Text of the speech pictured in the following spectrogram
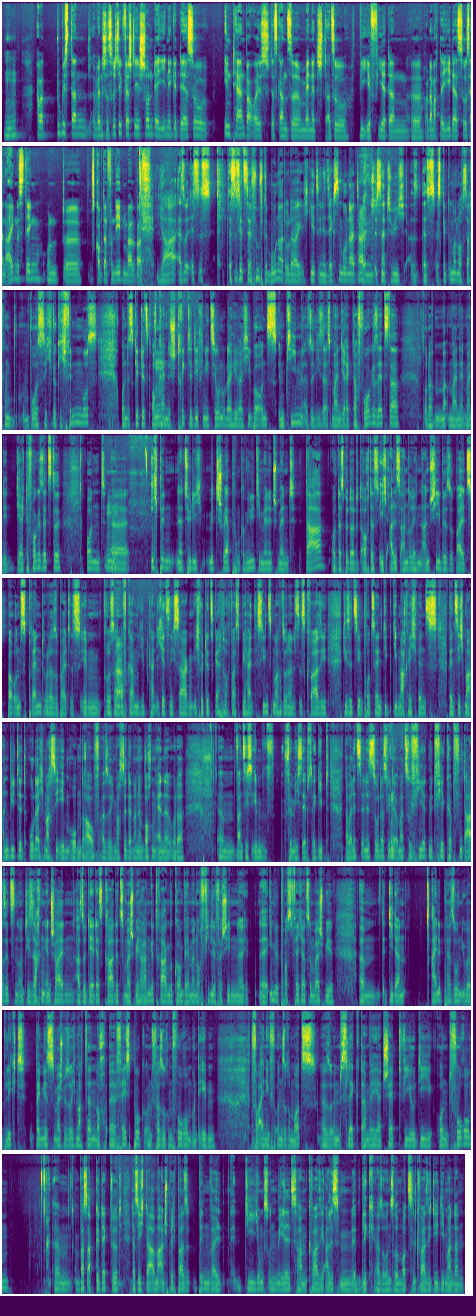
Mhm. Aber du bist dann, wenn ich das richtig verstehe, schon derjenige, der so intern bei euch das Ganze managt, also wie ihr vier dann, äh, oder macht da jeder so sein eigenes Ding und äh, es kommt dann von jedem mal was? Ja, also es ist, es ist jetzt der fünfte Monat oder ich gehe jetzt in den sechsten Monat, ähm, ist natürlich, es, es gibt immer noch Sachen, wo es sich wirklich finden muss und es gibt jetzt auch mhm. keine strikte Definition oder Hierarchie bei uns im Team. Also Lisa ist mein direkter Vorgesetzter oder meine, meine direkte Vorgesetzte und mhm. äh, ich bin natürlich mit Schwerpunkt Community Management da und das bedeutet auch, dass ich alles andere hin anschiebe, sobald es bei uns brennt oder sobald es eben größere ja. Aufgaben gibt, kann ich jetzt nicht sagen, ich würde jetzt gerne noch was behind the scenes machen, sondern es ist quasi quasi diese 10 Prozent, die, die mache ich, wenn es sich mal anbietet, oder ich mache sie eben obendrauf. Also ich mache sie dann an einem Wochenende oder ähm, wann sich es eben für mich selbst ergibt. Aber letztendlich ist es so, dass wir da hm. immer zu viert mit vier Köpfen da sitzen und die Sachen entscheiden. Also der, der es gerade zum Beispiel herangetragen bekommt, wir haben ja noch viele verschiedene äh, E-Mail-Postfächer zum Beispiel, ähm, die dann eine Person überblickt. Bei mir ist es zum Beispiel so, ich mache dann noch äh, Facebook und versuche im Forum und eben vor allen Dingen für unsere Mods, also im Slack, da haben wir ja Chat, VOD und Forum was abgedeckt wird, dass ich da immer ansprechbar bin, weil die Jungs und Mädels haben quasi alles im, im Blick. Also unsere Mods sind quasi die, die man dann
